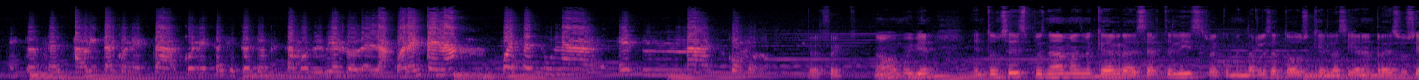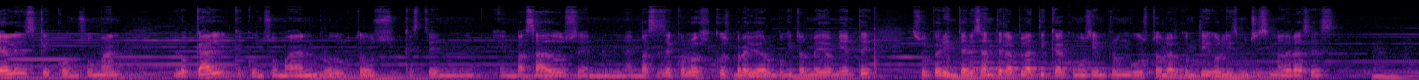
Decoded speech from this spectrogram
entonces ahorita con esta, con esta situación que estamos viviendo de la cuarentena, pues es una, es más cómodo. Perfecto. No, muy bien. Entonces, pues nada más me queda agradecerte, Liz, recomendarles a todos que la sigan en redes sociales, que consuman local, que consuman productos que estén envasados en envases ecológicos para ayudar un poquito al medio ambiente. Súper interesante la plática, como siempre un gusto hablar contigo, Liz, muchísimas gracias.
